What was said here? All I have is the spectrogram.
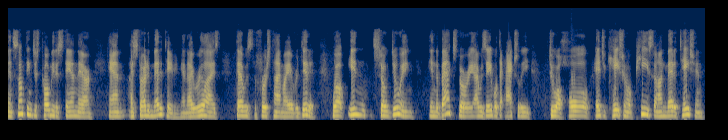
And something just told me to stand there, and I started meditating, and I realized that was the first time I ever did it. Well, in so doing, in the backstory, I was able to actually do a whole educational piece on meditation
